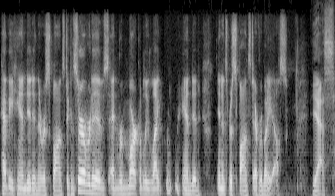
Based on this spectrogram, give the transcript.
heavy-handed in the response to conservatives and remarkably light-handed in its response to everybody else. Yes,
